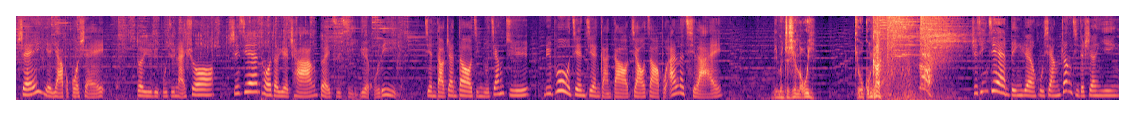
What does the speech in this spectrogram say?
谁也压不过谁。对于吕布军来说，时间拖得越长，对自己越不利。见到战斗进入僵局，吕布渐渐感到焦躁不安了起来。你们这些蝼蚁，给我滚开！啊！只听见兵刃互相撞击的声音，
